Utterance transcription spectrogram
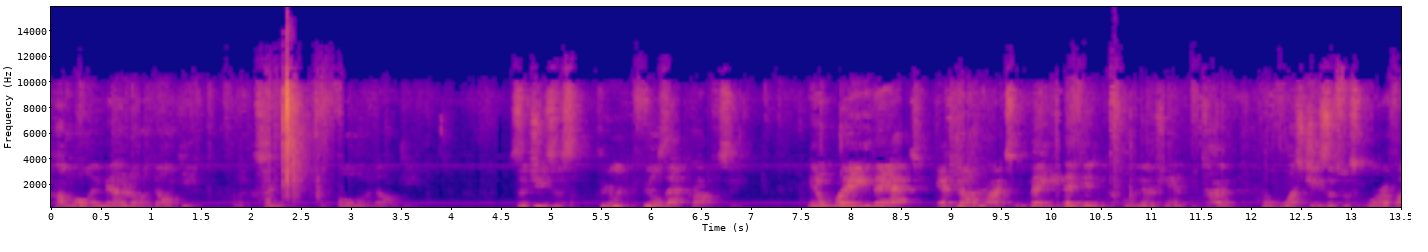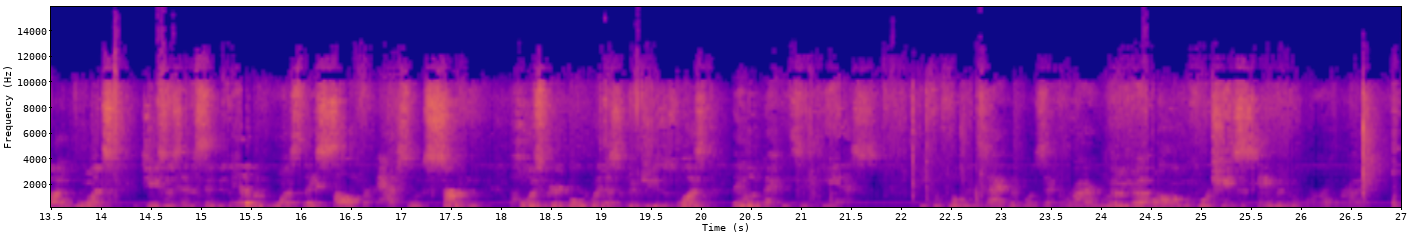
humble and mounted on a donkey, on a colt, the foal of a donkey. So Jesus clearly fulfills that prophecy in a way that, as John writes, maybe they didn't completely understand at the time, but once Jesus was glorified, once Jesus had ascended to heaven, once they saw for absolute certain the Holy Spirit bore witness of who Jesus was, they looked back and said, Yes, he fulfilled exactly what Zechariah wrote Right. long before Jesus came into the world, right?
